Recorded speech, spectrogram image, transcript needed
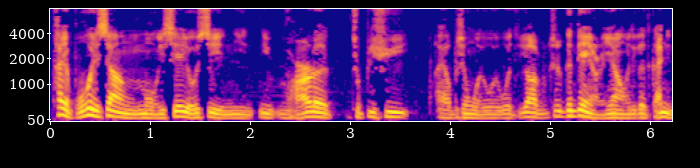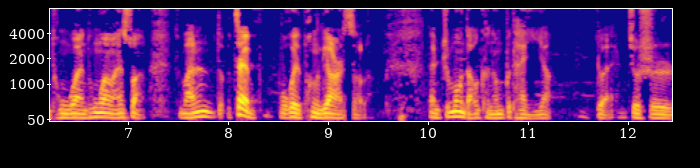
它也不会像某一些游戏，你你玩了就必须，哎呀不行，我我我要不这跟电影一样，我就赶紧通关，通关完算了，完了再不会碰第二次了。但《织梦岛》可能不太一样，对，就是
